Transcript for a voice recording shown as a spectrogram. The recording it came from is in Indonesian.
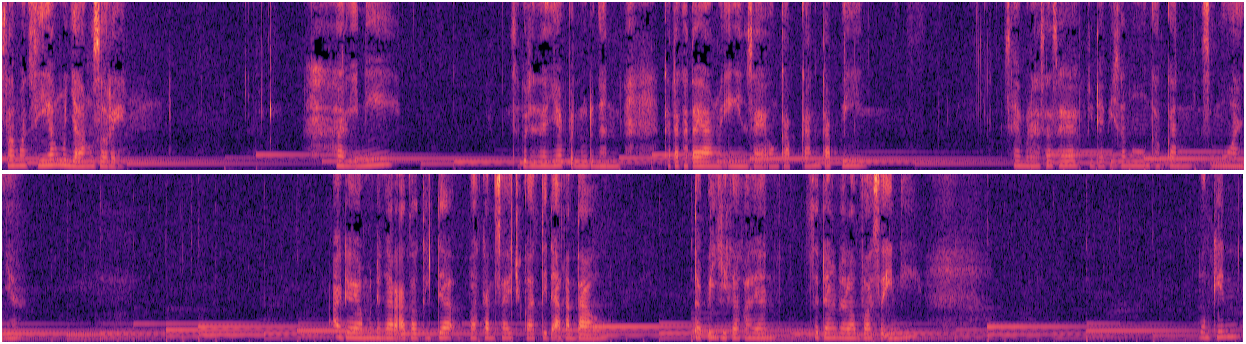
Selamat siang menjelang sore. Hari ini sebenarnya penuh dengan kata-kata yang ingin saya ungkapkan, tapi saya merasa saya tidak bisa mengungkapkan semuanya. Ada yang mendengar atau tidak, bahkan saya juga tidak akan tahu. Tapi jika kalian sedang dalam fase ini, mungkin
